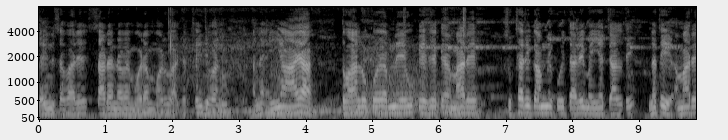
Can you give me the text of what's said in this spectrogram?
લઈને સવારે સાડા નવે મોડામાં મોડું હાજર થઈ જવાનું. અને અહીંયા આવ્યા તો આ લોકોએ અમને એવું કહે છે કે અમારે સુથારી કામની કોઈ તાલીમ અહીંયા ચાલતી નથી. અમારે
